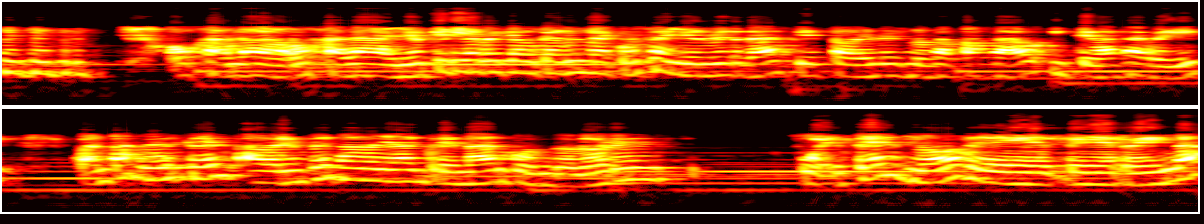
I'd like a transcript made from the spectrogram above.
ojalá, ojalá. Yo quería recalcar una cosa y es verdad que esto a veces nos ha pasado y te vas a reír. ¿Cuántas veces habré empezado ya a entrenar con dolores fuertes, ¿no? De, de regla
